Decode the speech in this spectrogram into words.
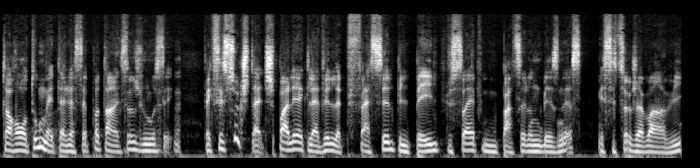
Toronto ne m'intéressait pas tant que ça. Je, moi, fait que c'est sûr que je ne suis pas allé avec la ville la plus facile puis le pays le plus simple où partir une business, mais c'est ça que j'avais envie.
